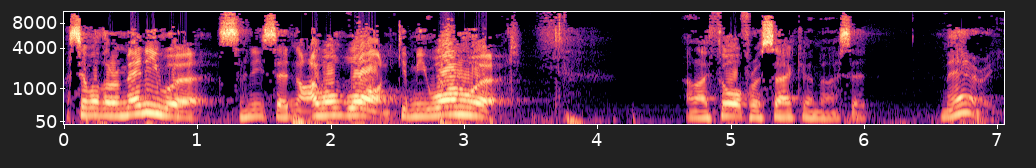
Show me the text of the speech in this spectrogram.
"I said, well, there are many words." And he said, "No, I want one. Give me one word." And I thought for a second, and I said, "Mary."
